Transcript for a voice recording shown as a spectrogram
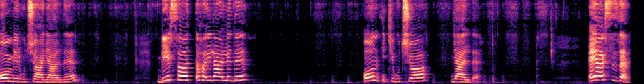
11 buçuğa geldi. 1 saat daha ilerledi. 12 buçuğa geldi. Eğer size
